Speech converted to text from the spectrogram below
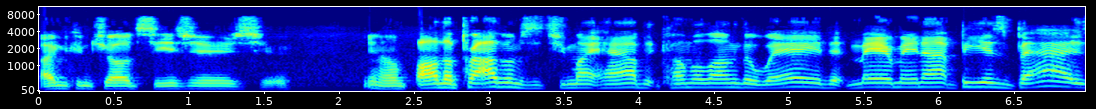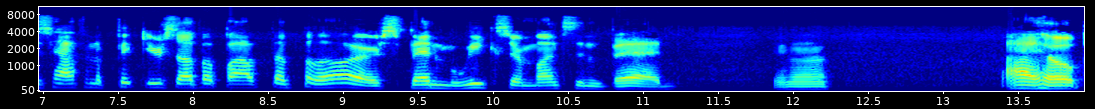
uncontrolled seizures, your you know, all the problems that you might have that come along the way that may or may not be as bad as having to pick yourself up off the floor or spend weeks or months in bed. You know, I hope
